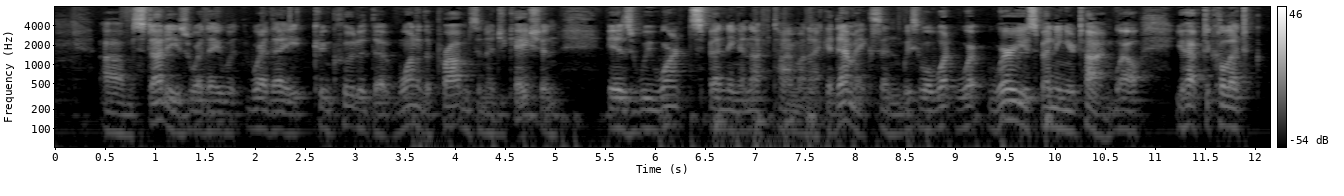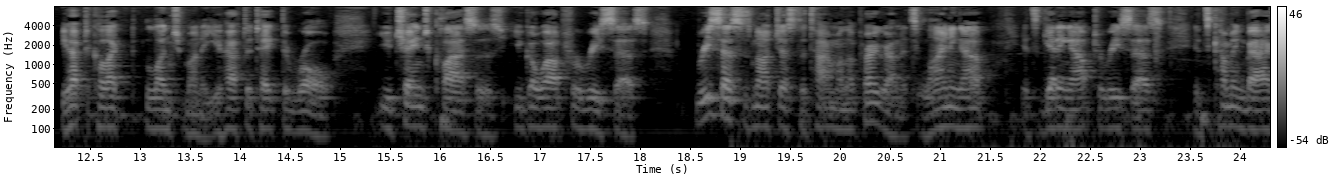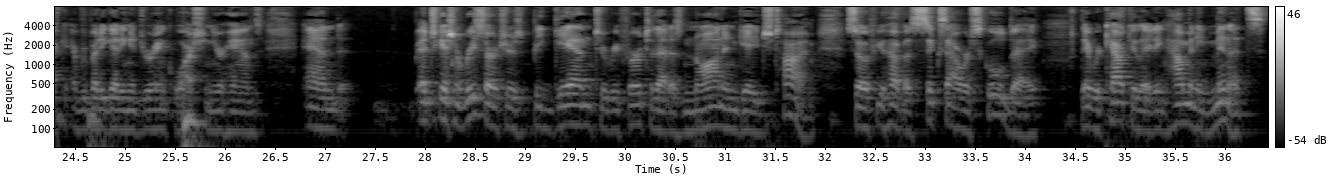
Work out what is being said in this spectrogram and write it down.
um, studies where they would where they concluded that one of the problems in education is we weren't spending enough time on academics, and we said, well, what where, where are you spending your time? Well, you have to collect you have to collect lunch money, you have to take the roll, you change classes, you go out for recess. Recess is not just the time on the playground. It's lining up, it's getting out to recess, it's coming back, everybody getting a drink, washing your hands. And educational researchers began to refer to that as non engaged time. So if you have a six hour school day, they were calculating how many minutes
